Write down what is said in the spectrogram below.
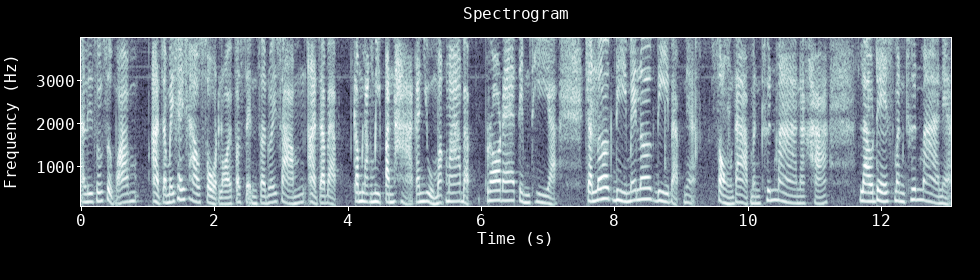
อลิซรู้สึกว่าอาจจะไม่ใช่ชาวโสดร้อยเปอร์เซ็นต์จะด้วยซ้ำอาจจะแบบกำลังมีปัญหากันอยู่มากๆ แบบร่อแร่เต็มทีอะจะเลิกดีไม่เลิกดีแบบเนี่ยสองดาบมันขึ้นมานะคะ แล้วเดสมันขึ้นมาเนี่ย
